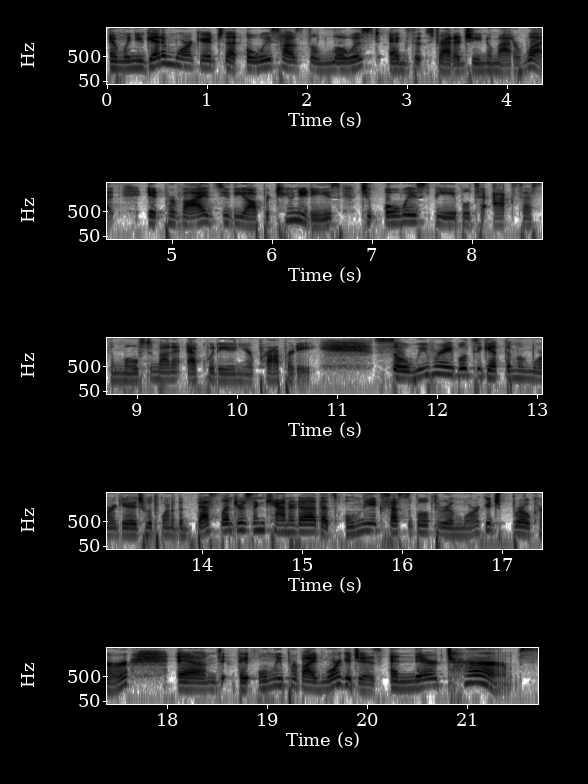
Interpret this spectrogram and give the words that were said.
And when you get a mortgage that always has the lowest exit strategy, no matter what, it provides you the opportunities to always be able to access the most amount of equity in your property. So we were able to get them a mortgage mortgage with one of the best lenders in Canada that's only accessible through a mortgage broker and they only provide mortgages and their terms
